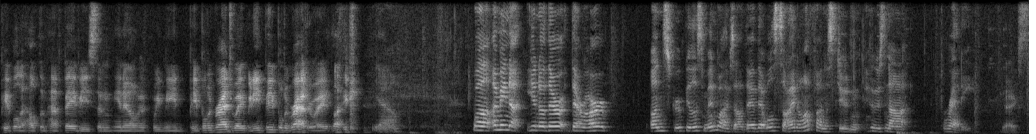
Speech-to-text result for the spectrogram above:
people to help them have babies, and you know, if we need people to graduate, we need people to graduate. Like, Yeah. Well, I mean, uh, you know, there there are unscrupulous midwives out there that will sign off on a student who's not ready, yikes!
